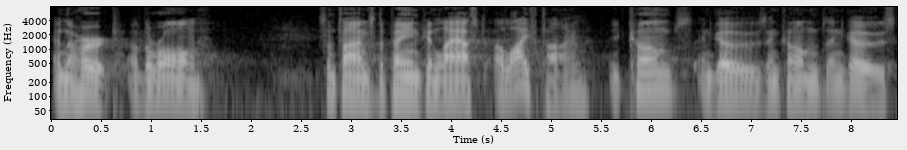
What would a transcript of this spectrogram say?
and the hurt of the wrong. Sometimes the pain can last a lifetime. It comes and goes and comes and goes.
